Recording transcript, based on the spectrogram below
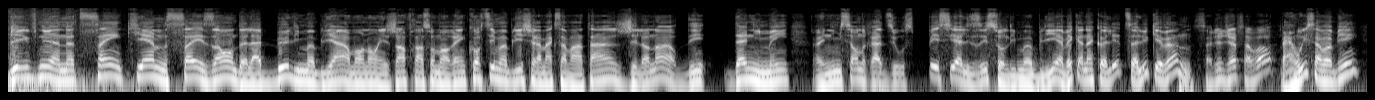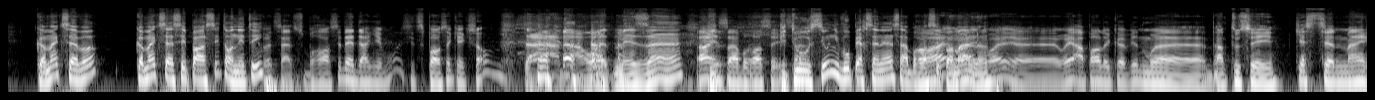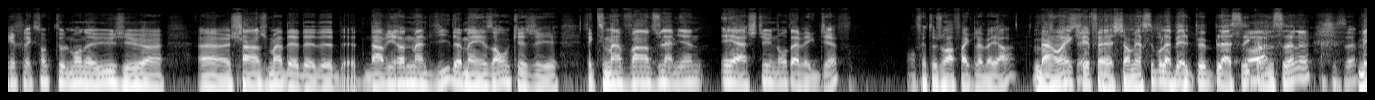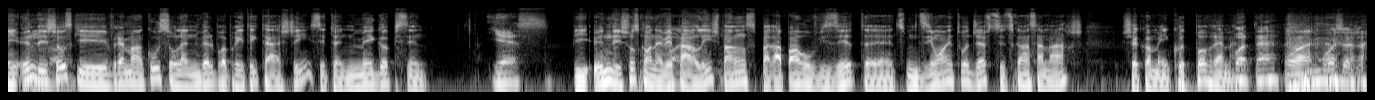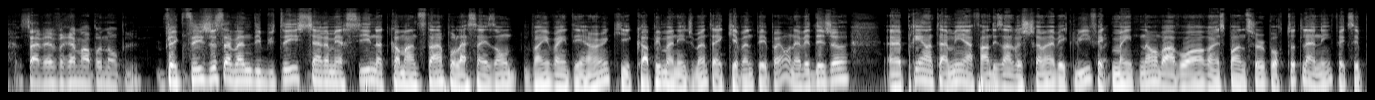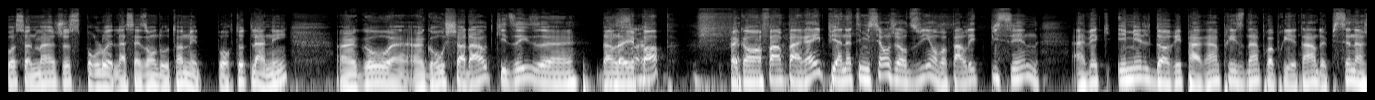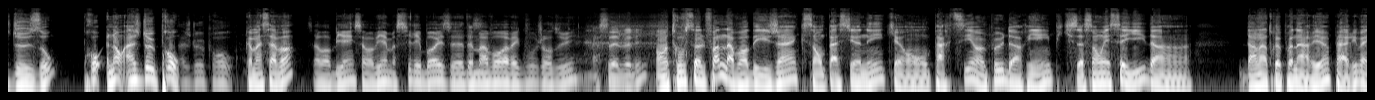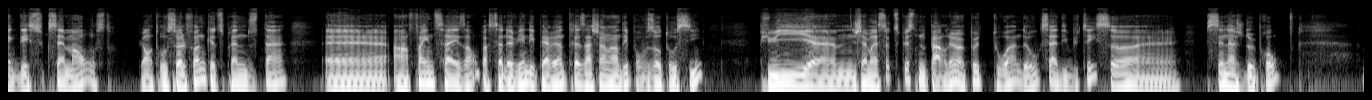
Bienvenue à notre cinquième saison de la bulle immobilière. Mon nom est Jean-François Morin, courtier immobilier chez Remax Avantage. J'ai l'honneur d'animer une émission de radio spécialisée sur l'immobilier avec un acolyte. Salut Kevin. Salut Jeff, ça va? Ben oui, ça va bien. Comment que ça va? Comment que ça s'est passé ton été? Écoute, ça a-tu brassé des derniers mois? Si tu passais quelque chose? Tabarouette, mais hein? Puis- ça a brassé. Puis ça. toi aussi, au niveau personnel, ça a brassé Ouais, pas mal. Ouais, euh, ouais, à part le COVID, moi, euh, dans tous ces questionnements et réflexions que tout le monde a eu, j'ai eu un, un changement de- de- de- de- d'environnement de, vie, de maison, que j'ai effectivement vendu la mienne et acheté une autre avec Jeff. On fait toujours affaire avec le meilleur. Ben ouais. Cliff, euh, je te remercie pour la belle pub placée Ouais, comme ça. là. c'est ça. Mais une des choses qui est vraiment cool sur la nouvelle propriété que tu as achetée, c'est une méga piscine. Yes. Puis une des choses qu'on avait Ouais. parlé, je pense, par rapport aux visites, euh, tu me dis, ouais, toi, Jeff, sais-tu comment ça marche? Je suis comme, écoute, pas vraiment. Pas tant. Ouais. moi, je le savais vraiment pas non plus. Fait que, tu sais, juste avant de débuter, je tiens à remercier notre commanditaire pour la saison 2021, qui est Copy Management avec Kevin Pépin. On avait déjà euh, pré-entamé à faire des enregistrements avec lui. Fait que maintenant, on va avoir un sponsor pour toute l'année. Fait que c'est pas seulement juste pour le- la saison d'automne, mais pour toute l'année. Un gros, euh, un gros shout-out qu'ils disent euh, dans le hip-hop. Fait qu'on va faire pareil. Puis à notre émission aujourd'hui, on va parler de piscine avec Émile Doré-Parent, président propriétaire de Piscine H2O. Pro, non, H2 Pro. H2 Pro. Comment ça va? Ça va bien, ça va bien. Merci les boys euh, de m'avoir avec vous aujourd'hui. Merci d'être venu. On trouve ça le fun d'avoir des gens qui sont passionnés, qui ont parti un peu de rien, puis qui se sont essayés dans, dans l'entrepreneuriat, puis arrivent avec des succès monstres. Puis on trouve ça le fun que tu prennes du temps euh, en fin de saison, parce que ça devient des périodes très achalandées pour vous autres aussi. Puis euh, j'aimerais ça que tu puisses nous parler un peu de toi, de où que ça a débuté, ça, euh, Piscine H2 Pro.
